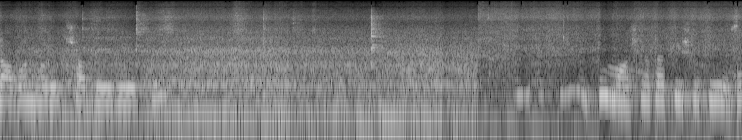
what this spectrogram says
লবণ, হলুদ সব দিয়ে দিয়েছি। একটু মশলাটা কি শুকিয়েছে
